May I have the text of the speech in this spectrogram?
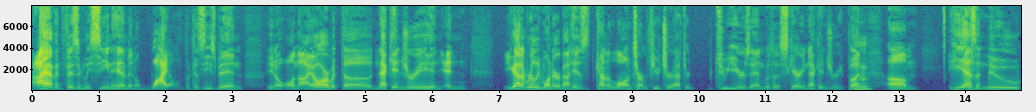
I haven't physically seen him in a while because he's been, you know, on the IR with the neck injury, and and you got to really wonder about his kind of long term future after two years in with a scary neck injury. But um, he has a new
